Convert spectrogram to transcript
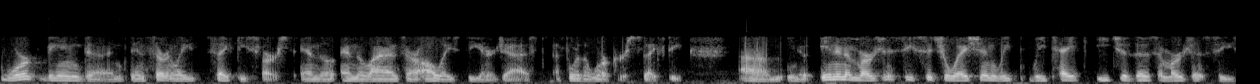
work being done, then certainly safety's first, and the and the lines are always de-energized for the workers' safety. Um, you know, in an emergency situation, we we take each of those emergencies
